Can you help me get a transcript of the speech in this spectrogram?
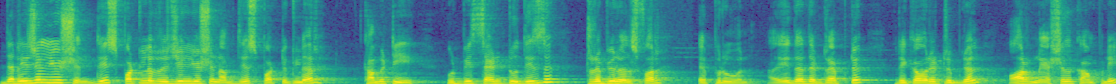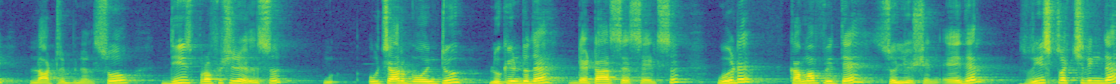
The resolution, this particular resolution of this particular committee would be sent to these tribunals for approval, either the debt recovery tribunal or national company law tribunal. So, these professionals which are going to look into the debtors assets would come up with a solution either restructuring the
